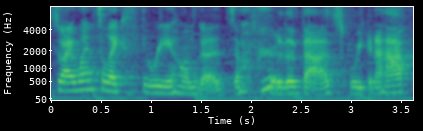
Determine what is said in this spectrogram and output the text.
So I went to like three Home Goods over the past week and a half.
